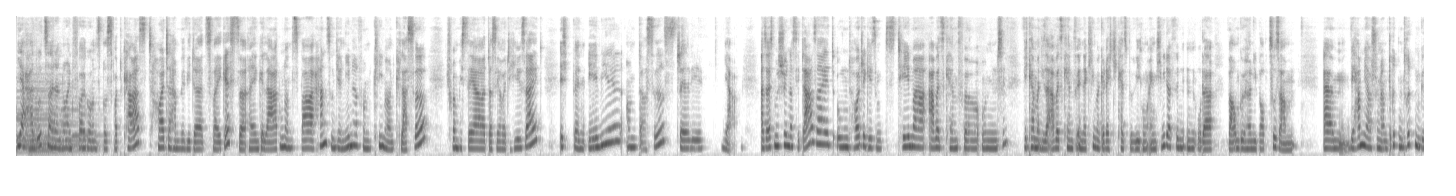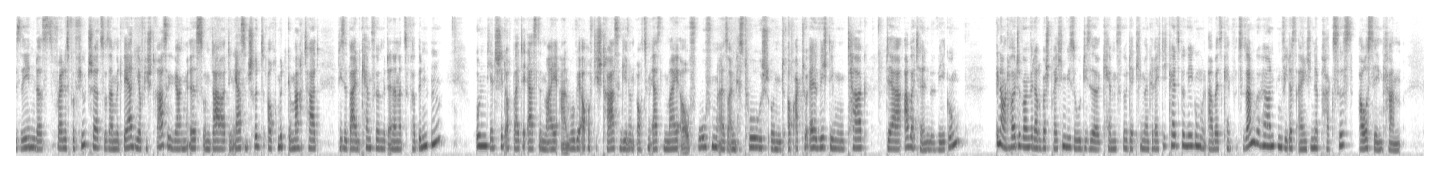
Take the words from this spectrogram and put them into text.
Ja, hallo zu einer neuen Folge unseres Podcasts. Heute haben wir wieder zwei Gäste eingeladen, und zwar Hans und Janina von Klima und Klasse. Ich freue mich sehr, dass ihr heute hier seid. Ich bin Emil und das ist Jelly. Ja, also erstmal schön, dass ihr da seid und heute geht es um das Thema Arbeitskämpfe und wie kann man diese Arbeitskämpfe in der Klimagerechtigkeitsbewegung eigentlich wiederfinden oder warum gehören die überhaupt zusammen? Ähm, wir haben ja schon am 3.3. gesehen, dass Fridays for Future zusammen mit Verdi auf die Straße gegangen ist und da den ersten Schritt auch mitgemacht hat, diese beiden Kämpfe miteinander zu verbinden. Und jetzt steht auch bald der 1. Mai an, wo wir auch auf die Straße gehen und auch zum 1. Mai aufrufen, also einem historisch und auch aktuell wichtigen Tag der Arbeiterinnenbewegung. Genau, und heute wollen wir darüber sprechen, wieso diese Kämpfe der Klimagerechtigkeitsbewegung und Arbeitskämpfe zusammengehören und wie das eigentlich in der Praxis aussehen kann.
